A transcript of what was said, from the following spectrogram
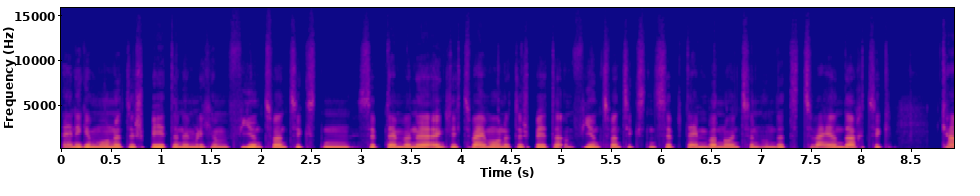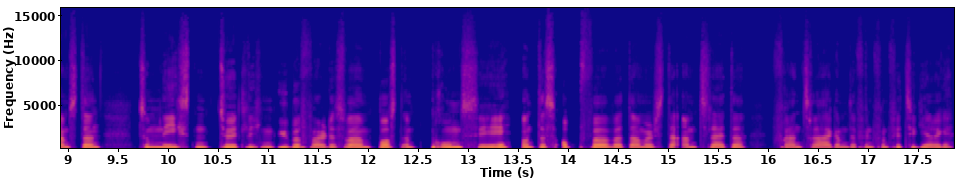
einige Monate später, nämlich am 24. September, naja, eigentlich zwei Monate später, am 24. September 1982, kam es dann zum nächsten tödlichen Überfall. Das war am Postamt Brunnsee und das Opfer war damals der Amtsleiter Franz Ragam, der 45-Jährige.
